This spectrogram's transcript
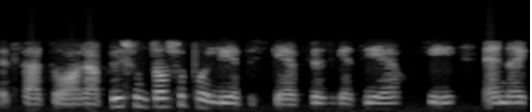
ε, θα το αγαπήσουν τόσο πολύ οι επισκέπτες γιατί έχει ένα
